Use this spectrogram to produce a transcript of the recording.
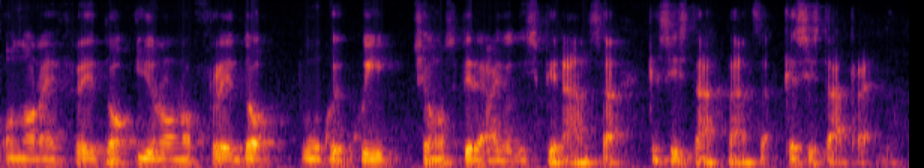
o non hai freddo, io non ho freddo, dunque qui c'è uno spiraglio di speranza che si sta, che si sta aprendo.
